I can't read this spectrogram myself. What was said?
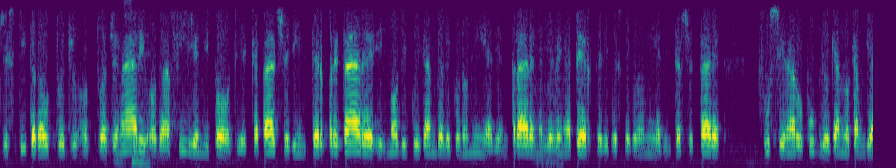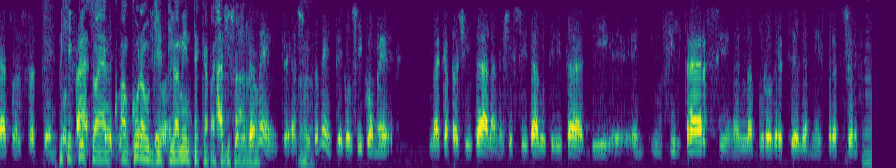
gestita da ottuagenari sì. o da figli e nipoti, è capace di interpretare il modo in cui cambia l'economia, di entrare nelle vene aperte di questa economia, di intercettare flussi di denaro pubblico che hanno cambiato nel frattempo. Perché questo è ancora oggettivamente capace di farlo. Assolutamente, assolutamente, così come la capacità, la necessità, l'utilità di eh, infiltrarsi nella burocrazia delle amministrazioni. Mm.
